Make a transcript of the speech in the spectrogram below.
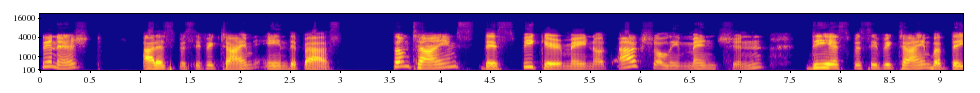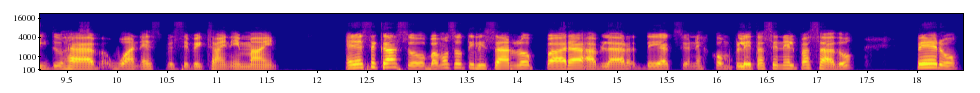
finished at a specific time in the past. Sometimes the speaker may not actually mention the specific time, but they do have one specific time in mind. En este caso, vamos a utilizarlo para hablar de acciones completas en el pasado, pero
